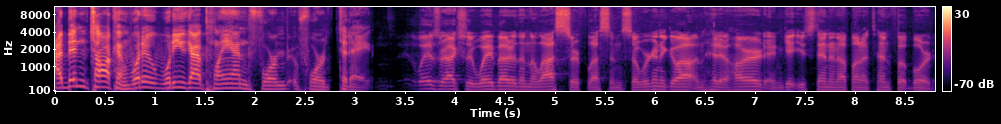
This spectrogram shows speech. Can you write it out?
I've been talking. What do what do you got planned for for today? The waves are actually way better than the last surf lesson, so we're gonna go out and hit it hard and get you standing up on a ten foot board.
